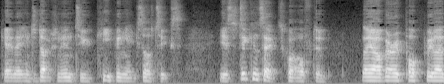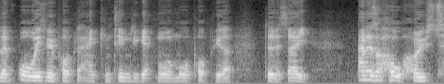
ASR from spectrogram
get their introduction into keeping exotics is stick insects quite often. They are very popular, they've always been popular and continue to get more and more popular to this day. And there's a whole host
